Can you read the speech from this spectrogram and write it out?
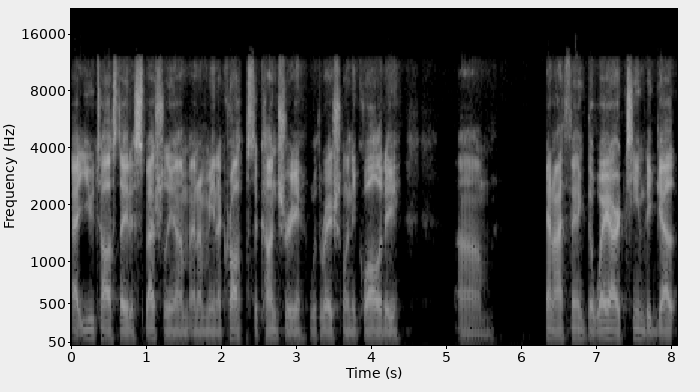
at Utah State, especially, um, and I mean across the country with racial inequality. Um, and I think the way our team together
